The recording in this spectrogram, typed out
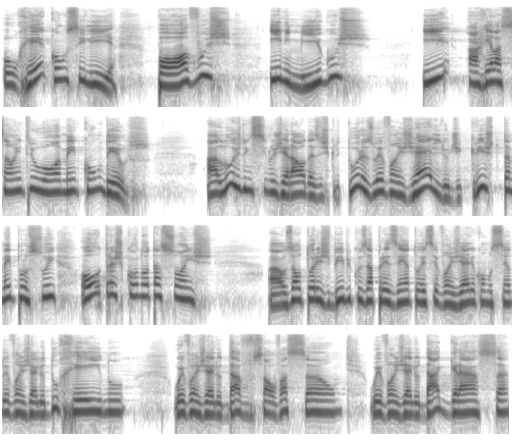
ou reconcilia povos, inimigos e a relação entre o homem com Deus à luz do ensino geral das Escrituras, o Evangelho de Cristo também possui outras conotações. Ah, os autores bíblicos apresentam esse Evangelho como sendo o Evangelho do reino, o Evangelho da salvação, o Evangelho da graça,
